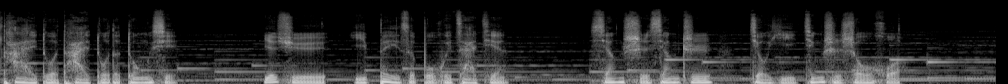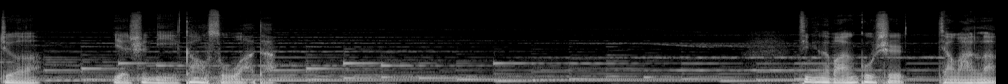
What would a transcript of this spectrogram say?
太多太多的东西，也许一辈子不会再见，相识相知。就已经是收获，这也是你告诉我的。今天的晚安故事讲完了，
